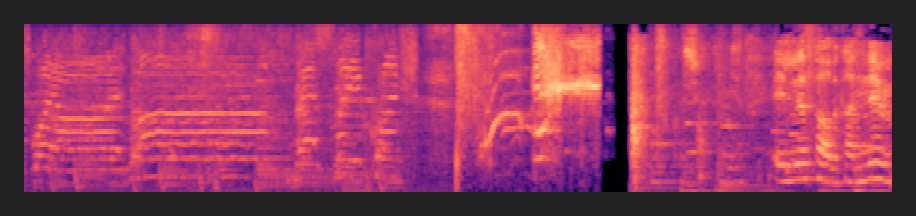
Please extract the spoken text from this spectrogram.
That's why I love Nestle Crunch. Eline sağlık annem.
